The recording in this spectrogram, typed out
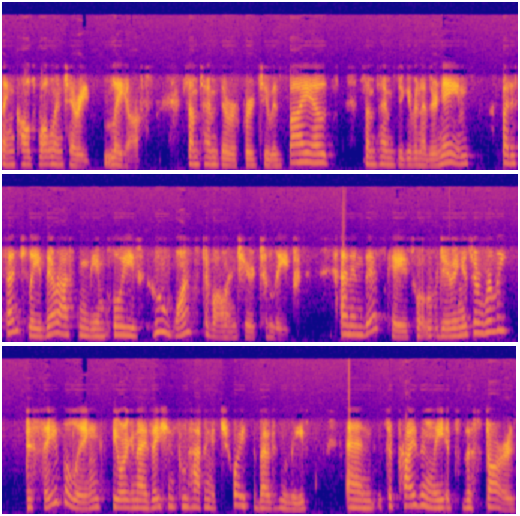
thing called voluntary layoffs Sometimes they're referred to as buyouts. Sometimes they're given other names. But essentially, they're asking the employees who wants to volunteer to leave. And in this case, what we're doing is we're really disabling the organization from having a choice about who leaves. And surprisingly, it's the stars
